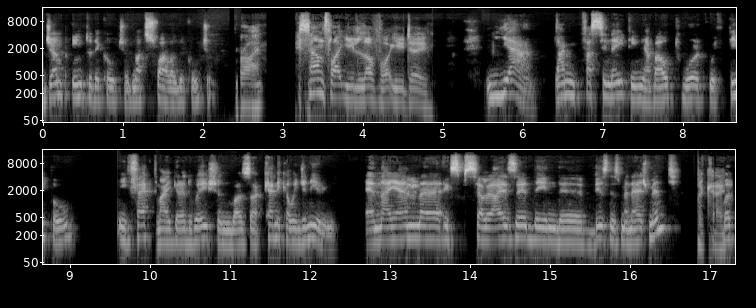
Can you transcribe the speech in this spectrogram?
jump into the culture, not swallow the culture. Right. It sounds like you love what you do. Yeah, I'm fascinating about work with people. In fact, my graduation was uh, chemical engineering, and I am uh, specialized in the business management. Okay. But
